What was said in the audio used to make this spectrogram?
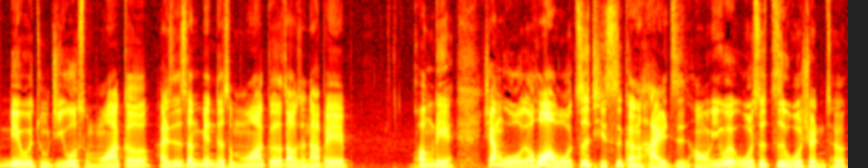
列为足迹或什么蛙哥，还是身边的什么蛙哥造成他被。匡列，像我的话，我自己是跟孩子哦，因为我是自我选择，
